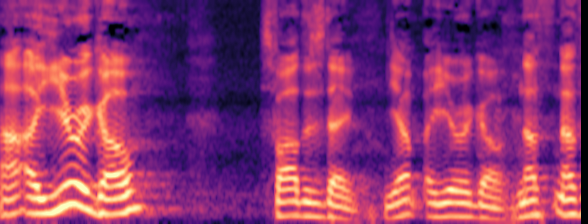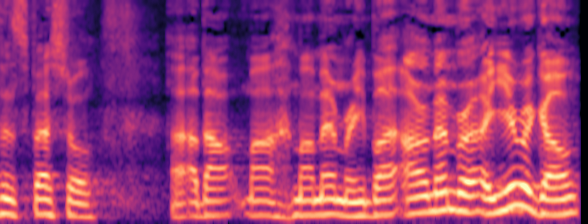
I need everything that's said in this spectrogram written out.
Uh, a year ago, it's Father's Day. Yep, a year ago. Nothing, nothing special uh, about my, my memory, but I remember a year ago,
